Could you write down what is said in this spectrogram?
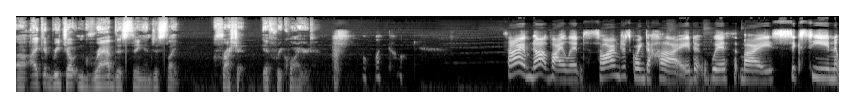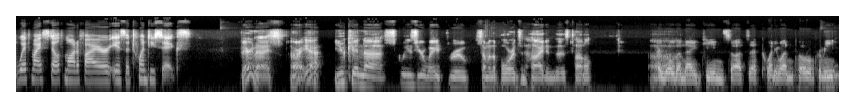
uh, I could reach out and grab this thing and just like crush it if required. Oh my god. So I'm not violent, so I'm just going to hide with my 16 with my stealth modifier is a 26. Very nice. All right, yeah. You can uh, squeeze your way through some of the boards and hide into this tunnel. Uh, I rolled a 19, so it's a 21 total for me.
